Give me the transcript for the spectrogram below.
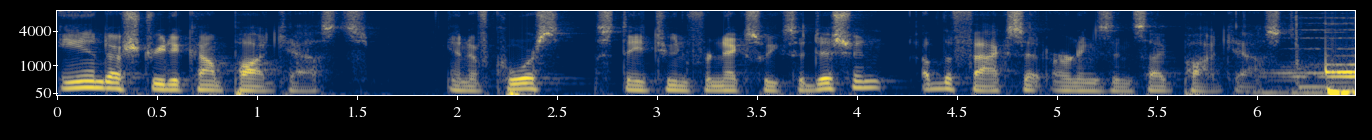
and our Street Account podcasts. And of course, stay tuned for next week's edition of the FactSet Earnings Insight Podcast.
